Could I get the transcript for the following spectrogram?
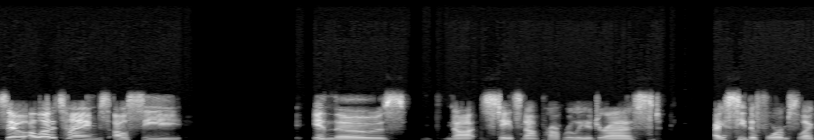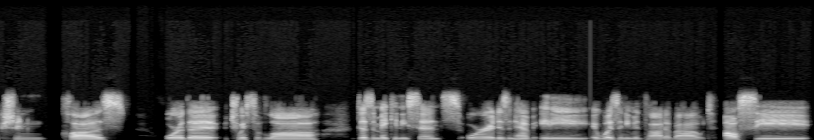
so a lot of times I'll see in those not states not properly addressed, I see the forum selection clause or the choice of law doesn't make any sense or it doesn't have any it wasn't even thought about. I'll see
